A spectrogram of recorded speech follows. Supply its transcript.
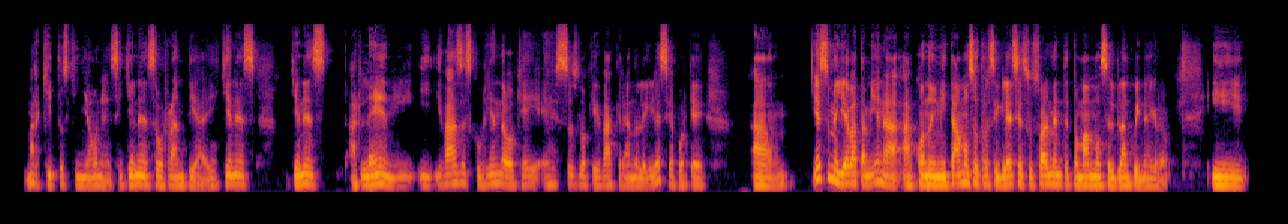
Marquitos Quiñones y quién es Orrantia y quién es, quién es Arlene y, vas descubriendo, ok, eso es lo que va creando la iglesia, porque y eso me lleva también a, cuando imitamos otras iglesias, usualmente tomamos el blanco y negro y,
